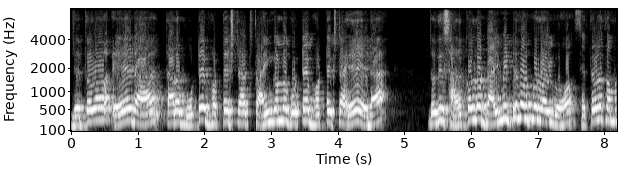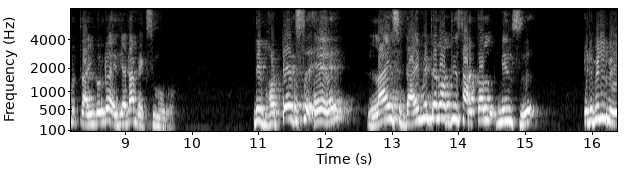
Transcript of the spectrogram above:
যেতবেলে এটা তার গোটে ভর্টেক্সটা ট্রাইঙ্গলর গোটে ভর্টেক্সটা এটা যদি সার্কলর ডাইমিটর উপর রহব সেতবে তোমার ট্রাইঙ্গলর এরিয়াটা ম্যাক্সিমম হব the vertex A lines diameter of the circle means it will be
